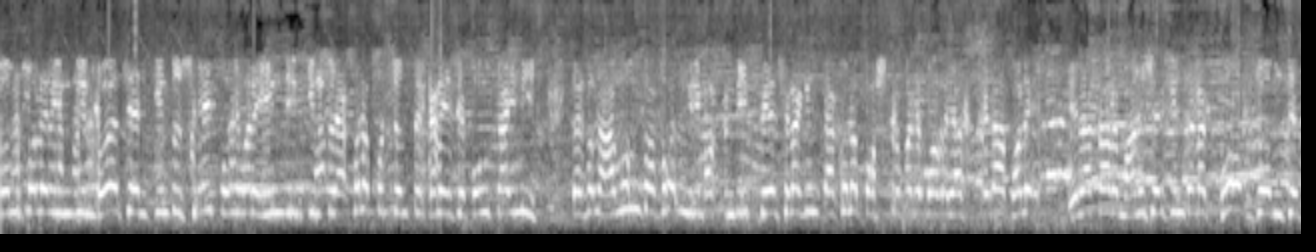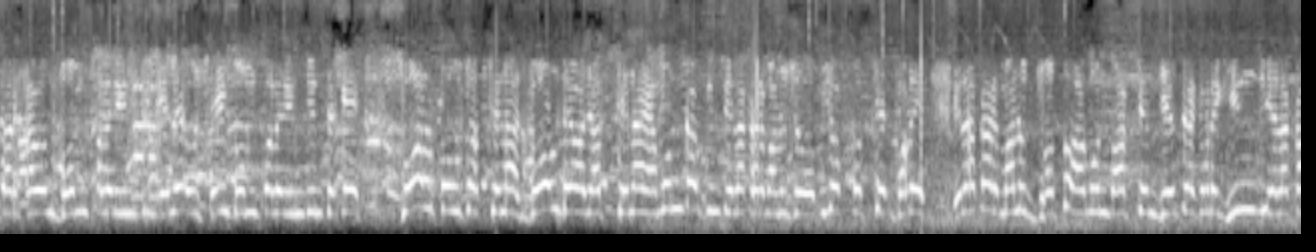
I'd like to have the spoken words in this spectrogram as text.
দমকলের ইঞ্জিন রয়েছেন, কিন্তু সেই পরিমাণে ইঞ্জিন কিন্তু এখনও পর্যন্ত এখানে এসে পৌঁছায়নি। ফলে আগুন কখন নিভবে, সেটা কিন্তু এখনও স্পষ্ট করে বলা যাচ্ছে না। ফলে এলাকার মানুষের কিন্তু একটা ক্ষোভ জমছে, তার কারণ দমকলের ইঞ্জিন এলেও সেই দমকলের ইঞ্জিন থেকে জল পৌঁছাচ্ছে না, জল দেওয়া যাচ্ছে না, এমনটাও কিন্তু এলাকার মানুষ অভিযোগ করছেন। ফলে এলাকার মানুষ যত আগুন বাড়ছেন, যেহেতু একেবারে ঘিঞ্জি এলাকা,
